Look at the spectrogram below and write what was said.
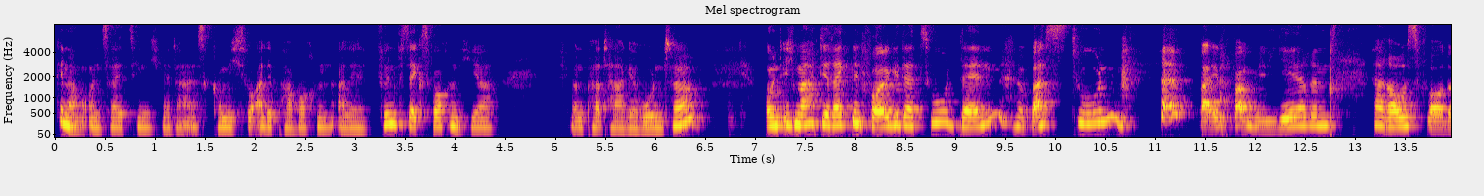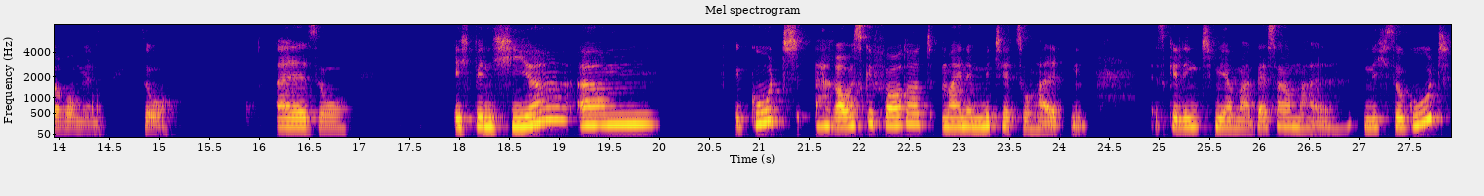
Genau, und seit sie nicht mehr da ist, komme ich so alle paar Wochen, alle fünf, sechs Wochen hier für ein paar Tage runter. Und ich mache direkt eine Folge dazu, denn was tun bei familiären Herausforderungen? So, also ich bin hier ähm, gut herausgefordert, meine Mitte zu halten. Es gelingt mir mal besser, mal nicht so gut.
